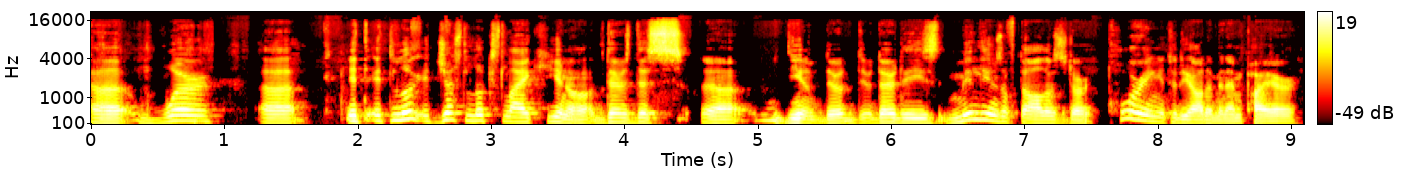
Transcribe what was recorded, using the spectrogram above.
uh, were uh, it it look it just looks like you know there's this uh, you know there, there, there, are these millions of dollars that are pouring into the Ottoman Empire,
